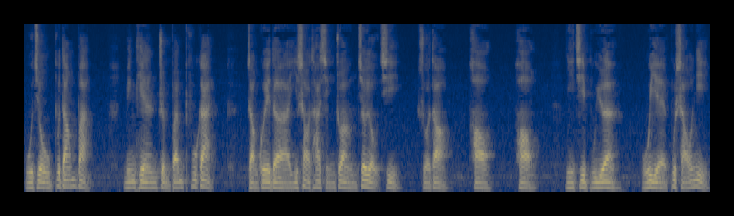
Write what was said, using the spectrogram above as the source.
吾就不当吧。明天准搬铺盖。”掌柜的一哨他形状就有气，说道：“好，好，你既不愿，吾也不少你。”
